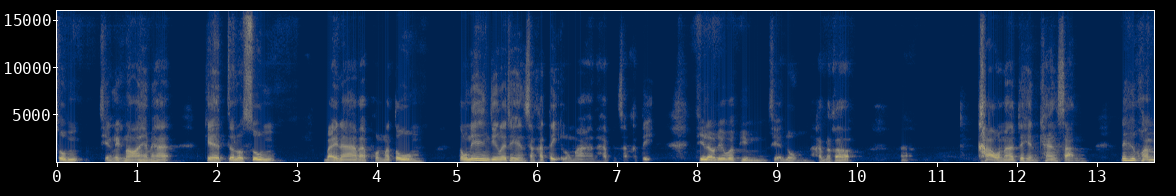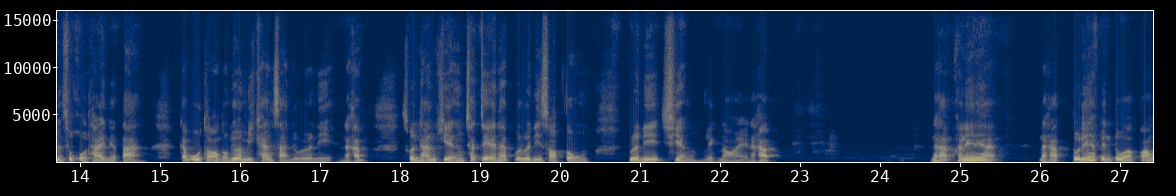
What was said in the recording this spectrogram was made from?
ซุ้มเฉียงเล็กน้อยเห็นไหมฮะเกศจรดซุ้ม ใบหน้าแบบผลมะตูม ตรงนี้จริงๆเราจะเห็นสังคติลงมานะครับ เป็นสังคติที่เราเรียกว่าพิมพ์เสียดมนะครับ แล้วก็เข่านะครับจะเห็นแข้งสันนี่คือความเป็นสุโขทัยเนี่ยต่าง กับอู่ทองตรงที่ว่ามีแข้งสันอยู่บริเวณนี้นะครับ ส่วนฐานเขียงชัดเจนนะครับบริเวณนี้สอบตรงบริเวณนี้เฉียงเล็กน้อยนะครับนะครับ คราวนี้เนี่ยนะครับ ตัวนี้เป็นตัวกล้อง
